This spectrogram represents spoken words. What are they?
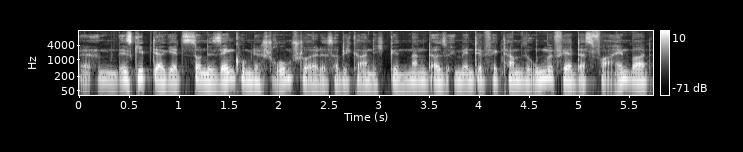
ähm, es gibt ja jetzt so eine Senkung der Stromsteuer, das habe ich gar nicht genannt. Also im Endeffekt haben sie ungefähr das vereinbart,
